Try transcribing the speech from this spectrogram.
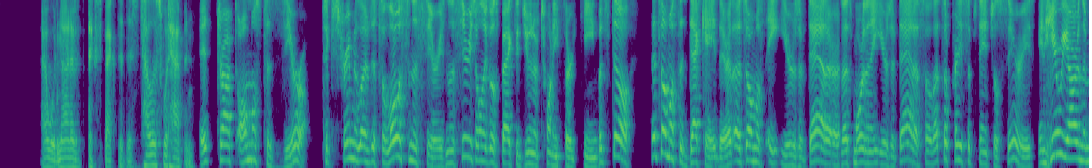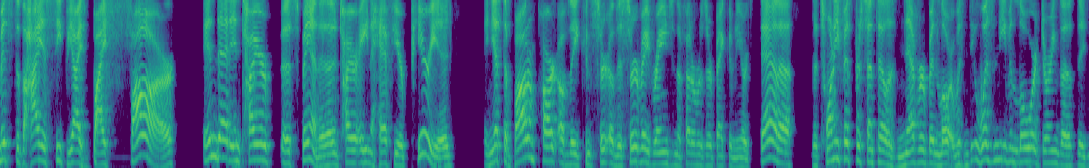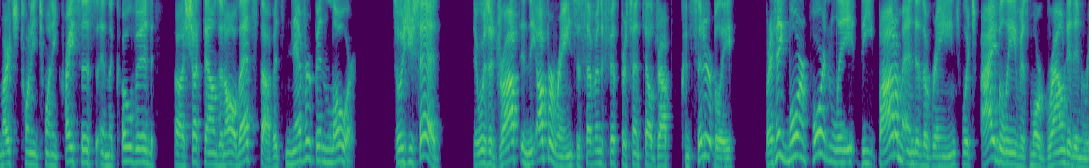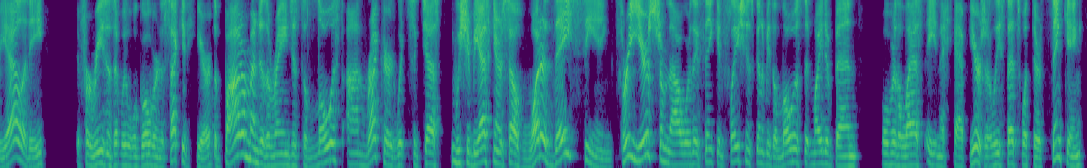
I would not have expected this. Tell us what happened. It dropped almost to zero. It's extremely low. It's the lowest in the series, and the series only goes back to June of 2013. But still, that's almost a decade there. That's almost eight years of data, or that's more than eight years of data. So that's a pretty substantial series. And here we are in the midst of the highest CPIs by far in that entire uh, span, that entire eight and a half year period. And yet the bottom part of the conser- of the surveyed range in the Federal Reserve Bank of New York's data, the 25th percentile has never been lower. It, was, it wasn't even lower during the, the March 2020 crisis and the COVID uh, shutdowns and all that stuff. It's never been lower. So as you said, there was a drop in the upper range. The 75th percentile dropped considerably. But I think more importantly, the bottom end of the range, which I believe is more grounded in reality for reasons that we will go over in a second here, the bottom end of the range is the lowest on record, which suggests we should be asking ourselves, what are they seeing three years from now where they think inflation is going to be the lowest it might have been over the last eight and a half years, or at least that's what they're thinking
